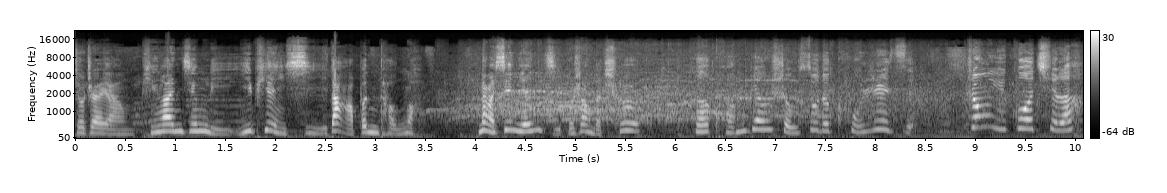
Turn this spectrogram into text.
就这样，平安经理一片喜大奔腾啊！那些年挤不上的车和狂飙手速的苦日子。终于过去了。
